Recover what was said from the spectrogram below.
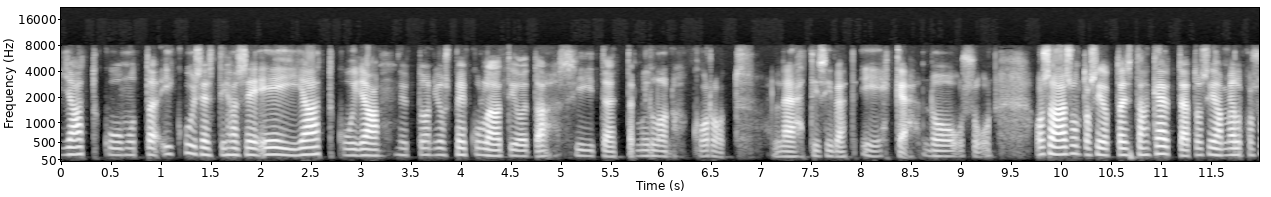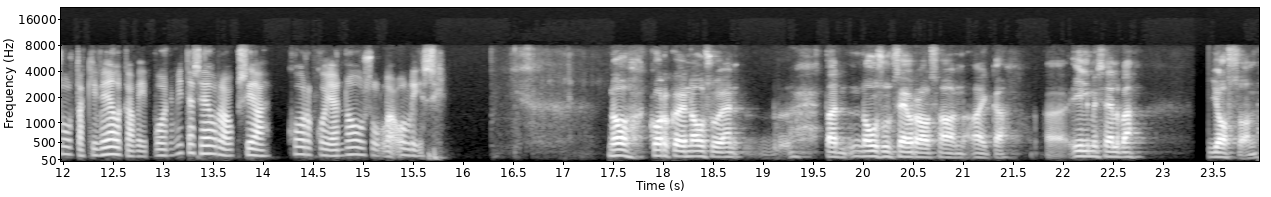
jatkuu, mutta ikuisestihan se ei jatku ja nyt on jo spekulaatioita siitä, että milloin korot lähtisivät ehkä nousuun. Osa asuntosijoittajista käyttää tosiaan melko suurtakin velkavipua, niin mitä seurauksia korkojen nousulla olisi? No korkojen nousujen, tai nousun seuraus on aika ilmiselvä jos on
